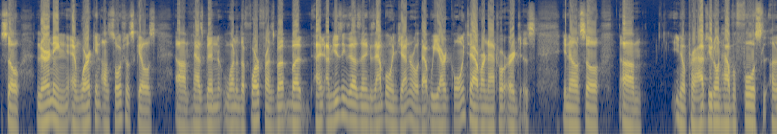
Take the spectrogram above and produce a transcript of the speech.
So learning and working on social skills um, has been one of the forefronts. But but I, am using this as an example in general that we are going to have our natural urges, you know. So um, you know perhaps you don't have a full a,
